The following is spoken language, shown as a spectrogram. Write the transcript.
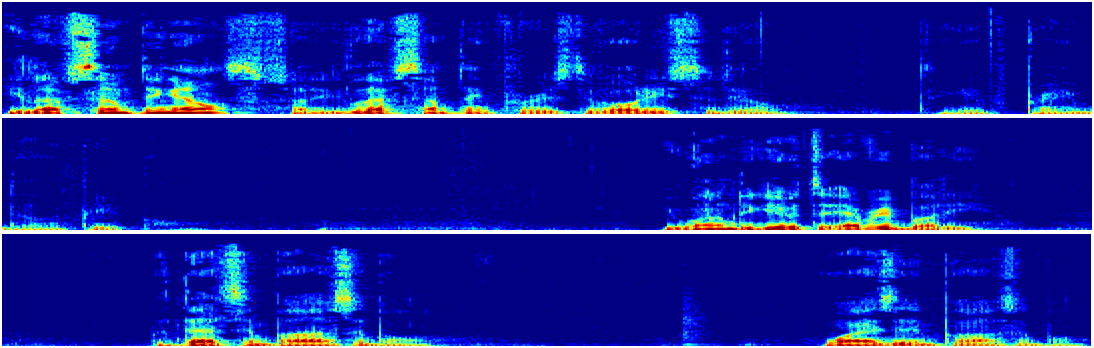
he left something else. He left something for his devotees to do, to give prem to other people. You want him to give it to everybody, but that's impossible. Why is it impossible?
